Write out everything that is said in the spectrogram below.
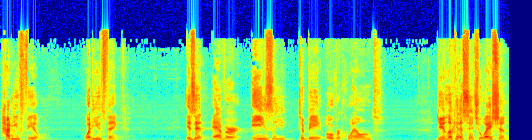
how do you feel? What do you think? Is it ever easy to be overwhelmed? Do you look at a situation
